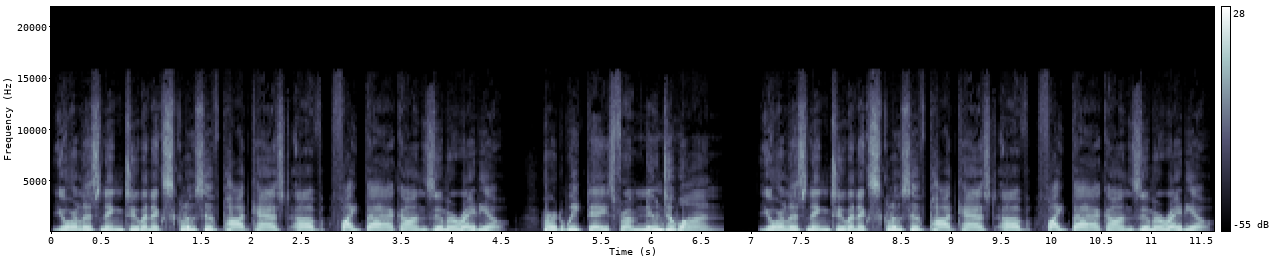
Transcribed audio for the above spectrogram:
You're listening to an exclusive podcast of Fight Back on Zoomer Radio, heard weekdays from noon to one. You're listening to an exclusive podcast of Fight Back on Zoomer Radio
